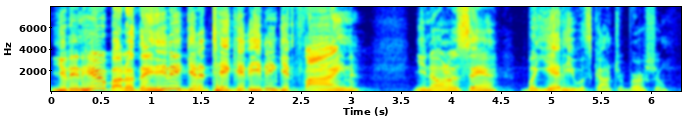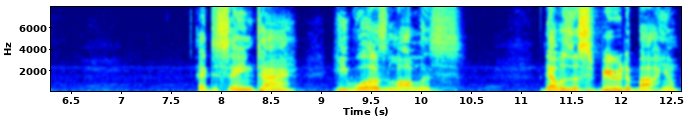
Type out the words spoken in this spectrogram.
you didn't hear about those things. He didn't get a ticket, he didn't get fined. You know what I'm saying? But yet he was controversial. At the same time, he was lawless. There was a spirit about him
